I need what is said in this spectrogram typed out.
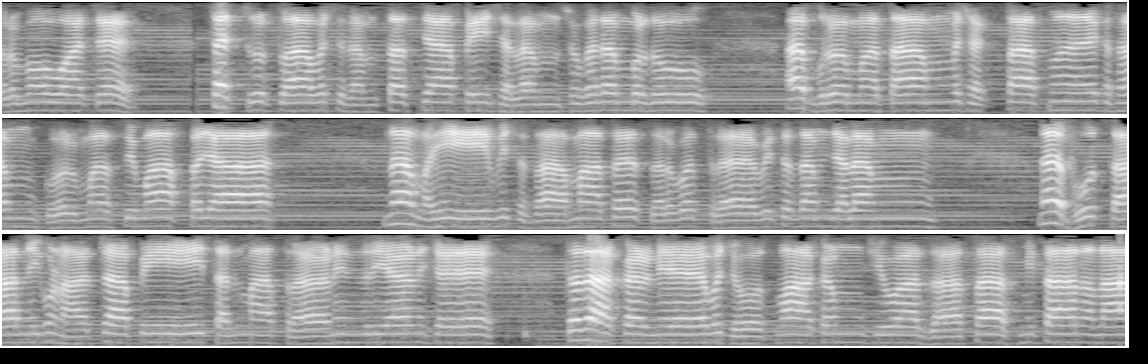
धर्मोवाच तच्छ्रुत्वा वचनं तस्य पेशलं सुखदं मृदु। अब्रह्मतां शक्तास्म कथं कुर्मस्ति मास्तया न मही वितता मात सर्वत्र विततं जलम् न भूतानि गुणा चापि तन्मात्राणीन्द्रियाणि च तदा कर्ण्य वचोऽस्माकं शिवा जातास्मितानना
